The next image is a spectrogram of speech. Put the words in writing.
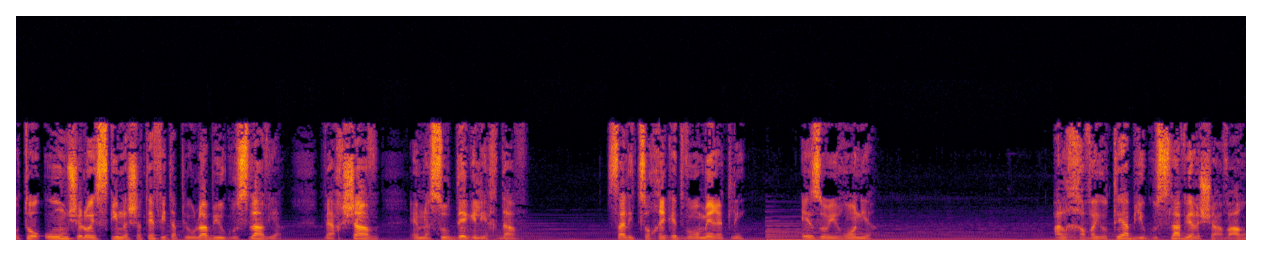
אותו או"ם שלא הסכים לשתף איתה פעולה ביוגוסלביה, ועכשיו הם נשאו דגל יחדיו. סלי צוחקת ואומרת לי, איזו אירוניה. על חוויותיה ביוגוסלביה לשעבר,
